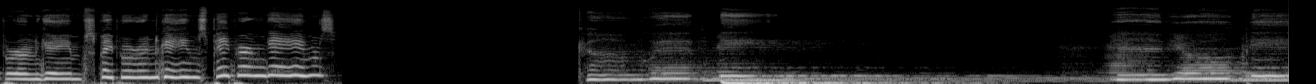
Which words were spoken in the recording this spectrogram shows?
Paper and games, paper and games, paper and games. Come with me, and you'll be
